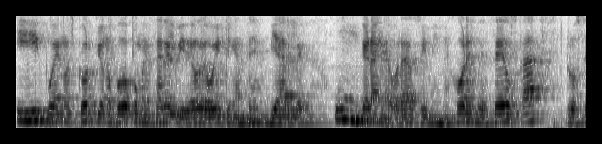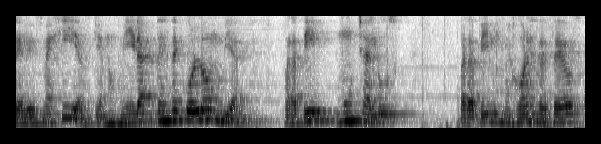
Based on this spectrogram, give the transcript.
Y bueno, Scorpio, no puedo comenzar el video de hoy sin antes enviarle un gran abrazo y mis mejores deseos a Roselis Mejías, quien nos mira desde Colombia. Para ti, mucha luz. Para ti, mis mejores deseos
